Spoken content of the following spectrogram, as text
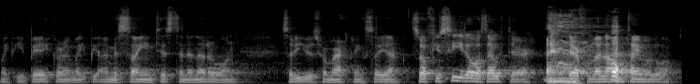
might be a baker, I might be I'm a scientist in another one. So they use for marketing. So yeah. So if you see those out there, they're from a long time ago.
